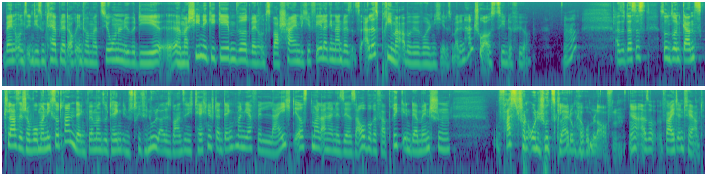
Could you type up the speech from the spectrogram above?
wenn uns in diesem Tablet auch Informationen über die äh, Maschine gegeben wird, wenn uns wahrscheinliche Fehler genannt werden, das ist alles prima, aber wir wollen nicht jedes Mal den Handschuh ausziehen dafür. Ja? Also das ist so, so, ein ganz klassischer, wo man nicht so dran denkt. Wenn man so denkt, Industrie 4.0, alles wahnsinnig technisch, dann denkt man ja vielleicht erstmal an eine sehr saubere Fabrik, in der Menschen fast schon ohne Schutzkleidung herumlaufen. Ja, also weit entfernt.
